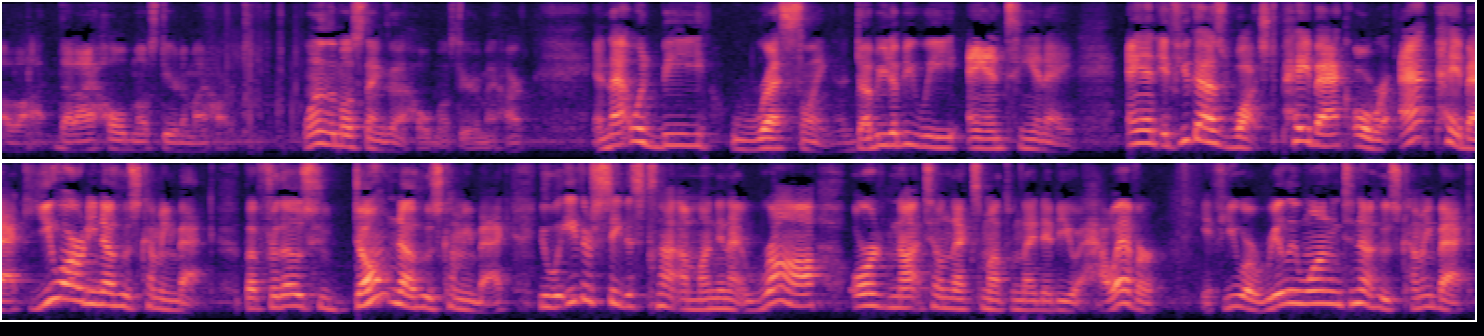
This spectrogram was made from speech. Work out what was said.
a lot, that I hold most dear to my heart. One of the most things I hold most dear to my heart. And that would be wrestling, WWE and TNA. And if you guys watched Payback or were at Payback, you already know who's coming back. But for those who don't know who's coming back, you will either see this tonight on Monday Night Raw or not till next month when they debut it. However, if you are really wanting to know who's coming back,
